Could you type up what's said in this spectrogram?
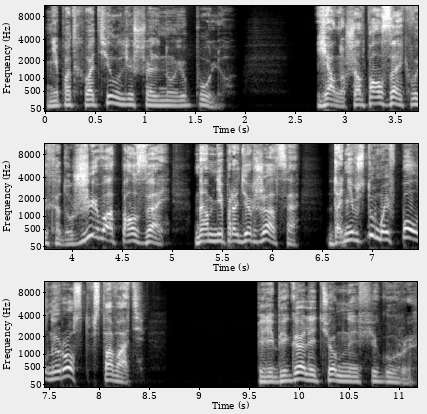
не подхватил ли шальную пулю. «Януш, отползай к выходу! Живо отползай! Нам не продержаться! Да не вздумай в полный рост вставать!» Перебегали темные фигуры,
